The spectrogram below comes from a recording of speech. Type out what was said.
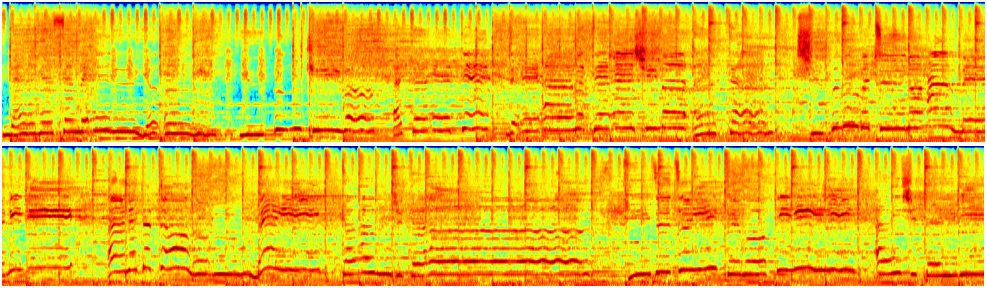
流されるように勇気を与えて出会わてしまった週末の雨にあなたとの運命感じた傷ついてもいい。愛している。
